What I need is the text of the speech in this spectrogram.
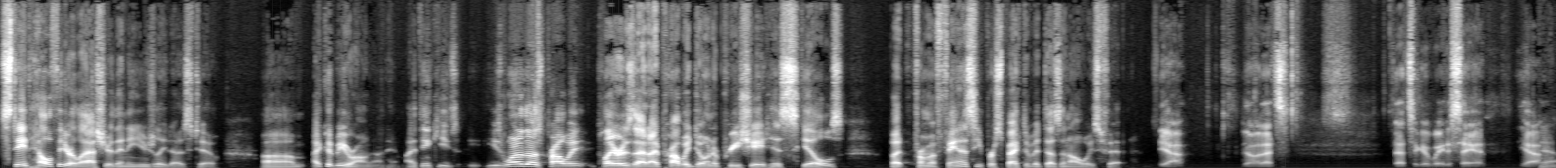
stayed healthier last year than he usually does too. Um, I could be wrong on him. I think he's he's one of those probably players that I probably don't appreciate his skills, but from a fantasy perspective, it doesn't always fit. Yeah. No, that's that's a good way to say it. Yeah. Yeah.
